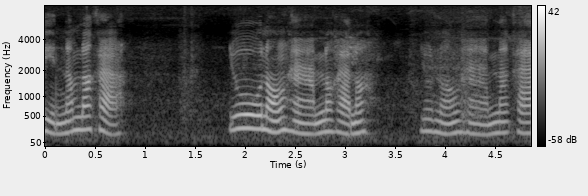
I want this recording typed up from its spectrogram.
ดินน้ำเนาะค่ะ อยู่หนองหานเนาะค่ะเนาะ อยู่หนองหานนะคะ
